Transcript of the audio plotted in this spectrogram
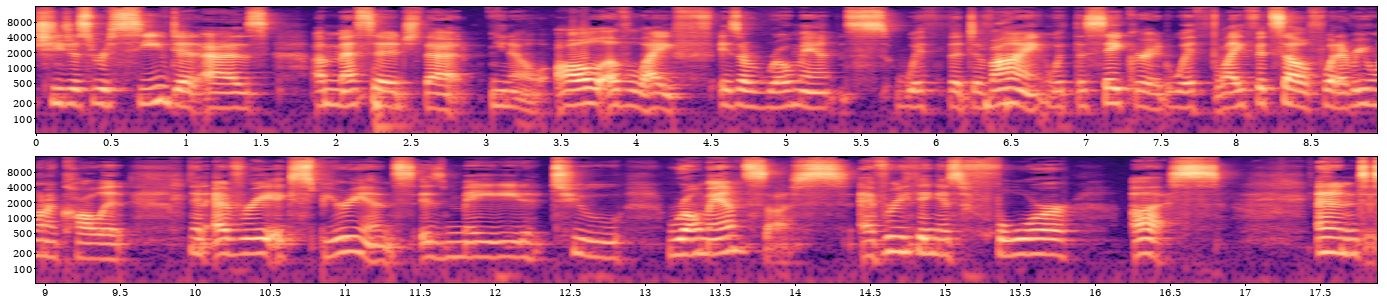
she just received it as a message that, you know, all of life is a romance with the divine, with the sacred, with life itself, whatever you want to call it. And every experience is made to romance us, everything is for us. And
